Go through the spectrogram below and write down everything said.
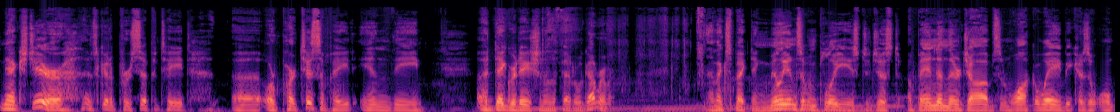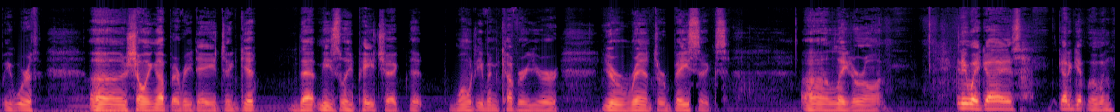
next year. That's going to precipitate uh, or participate in the a degradation of the federal government. I'm expecting millions of employees to just abandon their jobs and walk away because it won't be worth uh, showing up every day to get that measly paycheck that won't even cover your your rent or basics uh, later on. Anyway, guys, got to get moving.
